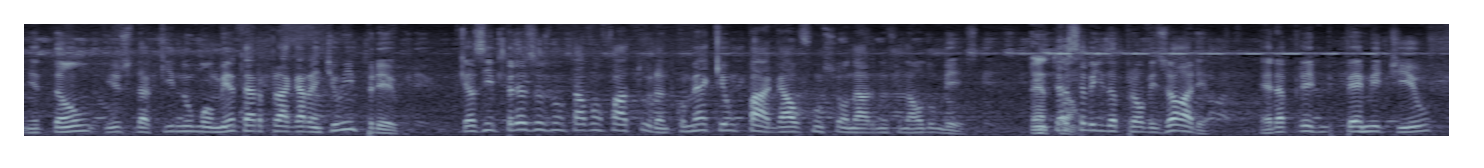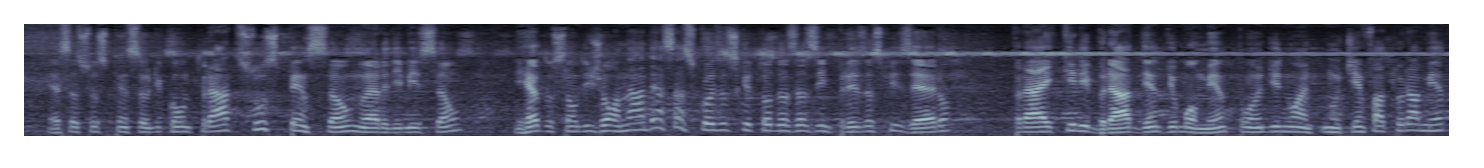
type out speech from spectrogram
Então, isso daqui no momento era para garantir o emprego que as empresas não estavam faturando. Como é que iam pagar o funcionário no final do mês? Então, então essa medida provisória, ela permitiu essa suspensão de contrato, suspensão, não era de emissão, e redução de jornada, essas coisas que todas as empresas fizeram para equilibrar dentro de um momento onde não, não tinha faturamento,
